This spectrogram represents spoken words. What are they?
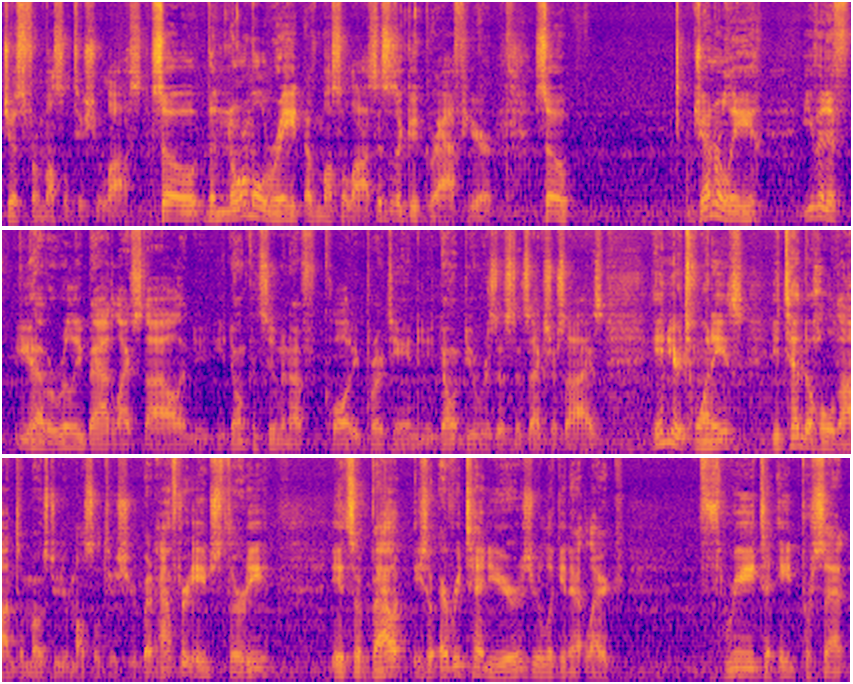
just from muscle tissue loss. So the normal rate of muscle loss, this is a good graph here. So generally, even if you have a really bad lifestyle and you, you don't consume enough quality protein and you don't do resistance exercise, in your 20s, you tend to hold on to most of your muscle tissue. But after age 30, it's about, so every 10 years, you're looking at like 3 to 8%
